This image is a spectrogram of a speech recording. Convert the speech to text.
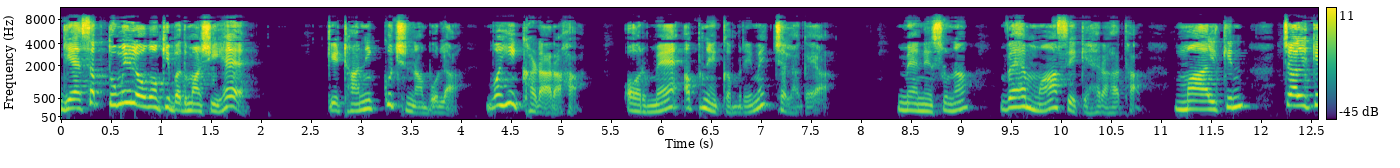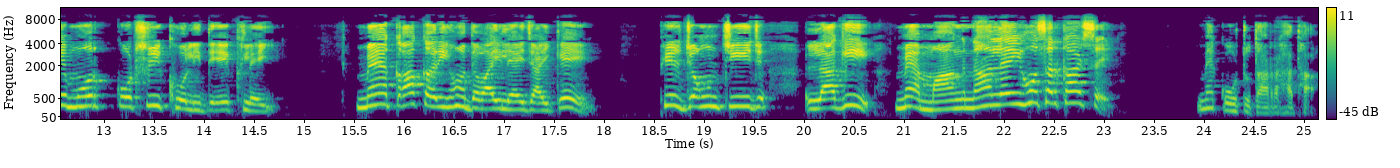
यह सब तुम ही लोगों की बदमाशी है। केठानी कुछ ना बोला, वहीं खड़ा रहा और मैं अपने कमरे में चला गया। मैंने सुना, वह माँ से कह रहा था, मालकिन, चल के मोर कोठरी खोली देख ले। मैं का करी हूँ दवाई ले जाई के? फिर जौन चीज़ लागी, मैं मांग ना ले हूँ सरकार से। मैं कोट उतार रहा था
